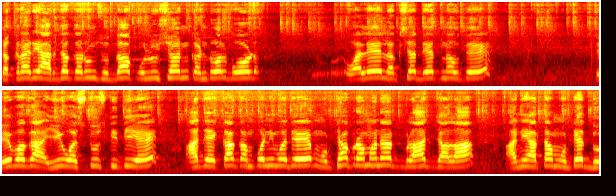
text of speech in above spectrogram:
तक्रारी अर्ज करूनसुद्धा पोल्युशन कंट्रोल बोर्ड वाले लक्ष देत नव्हते. हे बघा ही वस्तुस्थिती आहे. आज एका कंपनीमध्ये मोठ्या प्रमाणात ब्लास्ट झाला आणि आता मोठे दुर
